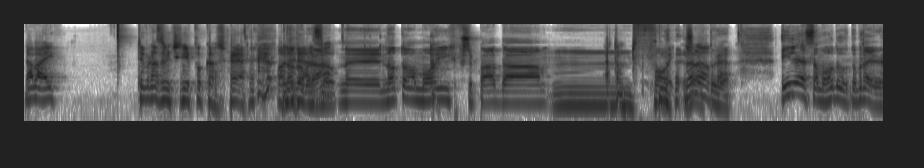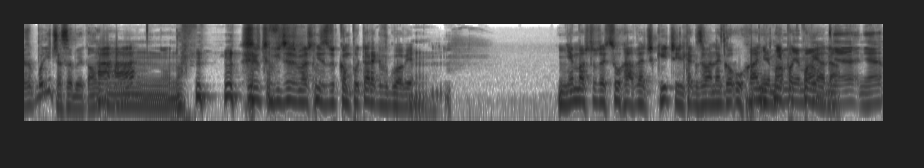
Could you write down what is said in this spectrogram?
Dawaj. Tym razem ci nie pokażę od No razu. dobra, y, no to moich przypada... Mm, A tam twoje. No dobra. Ile samochodów... Dobra, ja policzę sobie to. Aha. Mm, No, no. Tu widzę, że masz niezły komputerek w głowie. Nie masz tutaj słuchaweczki, czyli tak zwanego ucha, Nie nikt nie, mam, nie mam, podpowiada. nie, nie.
